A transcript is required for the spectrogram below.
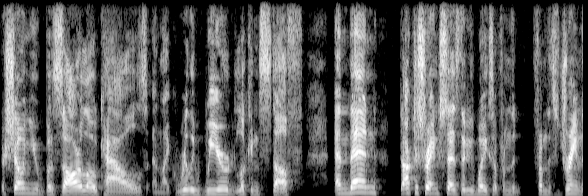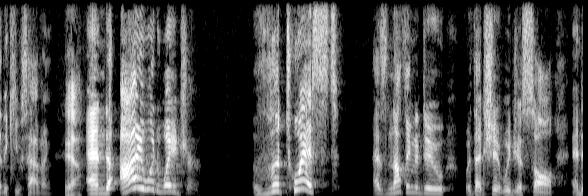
they're showing you bizarre locales and like really weird looking stuff, and then Doctor Strange says that he wakes up from the from this dream that he keeps having. Yeah. And I would wager the twist has nothing to do with that shit we just saw, and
